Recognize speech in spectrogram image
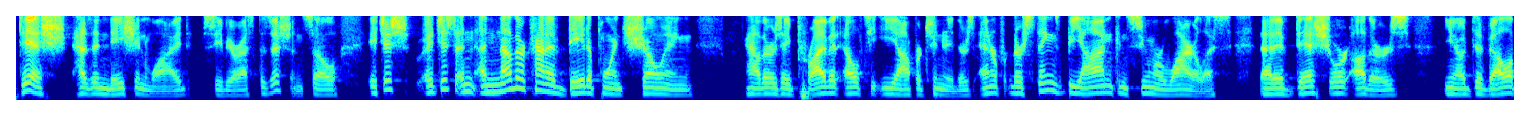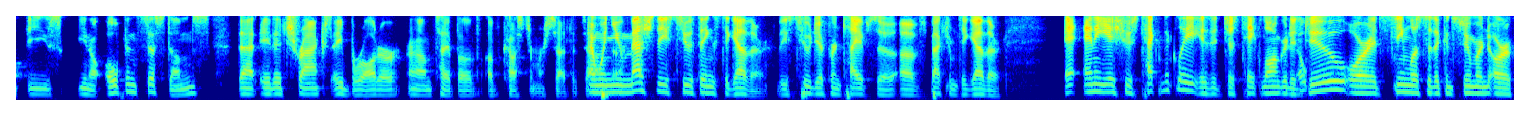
Dish has a nationwide CBRS position. So it just it just an, another kind of data point showing how there's a private LTE opportunity. There's enter, there's things beyond consumer wireless that if Dish or others you know develop these you know open systems that it attracts a broader um, type of, of customer set that's and when there. you mesh these two things together these two different types of, of spectrum together any issues technically? Is it just take longer to nope. do, or it's seamless to the consumer, or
